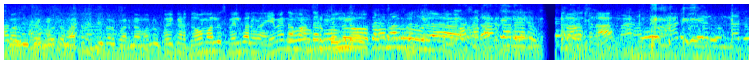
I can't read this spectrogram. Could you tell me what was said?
స్పందించకపోతే మాత్రం తీవ్ర పరిణామాలు ఇక్కడ దోమలు స్మెల్ ఫాల్ ఏమైందమ్మా? అందరు ఉన్నారు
